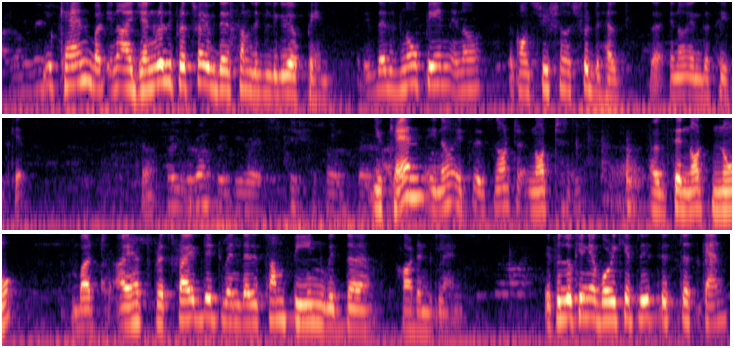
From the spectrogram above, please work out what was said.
along this. You can, but you know, I generally prescribe if there is some little degree of pain. If there is no pain, you know, the constitutional should help, the, you know, in the C scale. So So it's wrong to give as tissue salt. Uh, you can, you know, it's it's not not, uh, I will say not no, but I have prescribed it when there is some pain with the hardened glands. If you look in your Boericke, please, sister scan.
